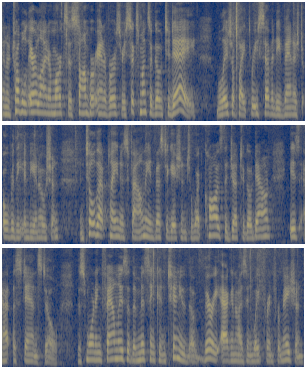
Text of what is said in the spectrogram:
And a troubled airliner marks a somber anniversary. Six months ago today, Malaysia Flight 370 vanished over the Indian Ocean. Until that plane is found, the investigation into what caused the jet to go down is at a standstill. This morning, families of the missing continue the very agonizing wait for information.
